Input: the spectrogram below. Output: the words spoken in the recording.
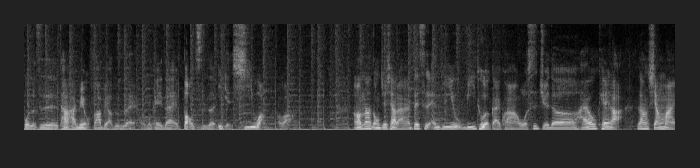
或者是它还没有发表，对不对？我们可以再保持着一点希望，好不好？好，那总结下来，这次 NT 一五 V2 的改款啊，我是觉得还 OK 啦。让想买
